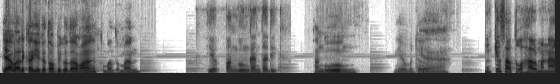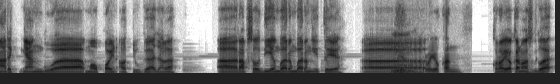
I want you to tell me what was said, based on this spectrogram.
Ya, balik lagi ke topik utama, teman-teman. Yuk, panggung kan tadi. Tanggung. Iya betul. Ya. mungkin satu hal menarik yang gua mau point out juga adalah eh Rhapsody yang bareng-bareng itu ya. Eh Iya, keroyokan. keroyokan maksud gua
